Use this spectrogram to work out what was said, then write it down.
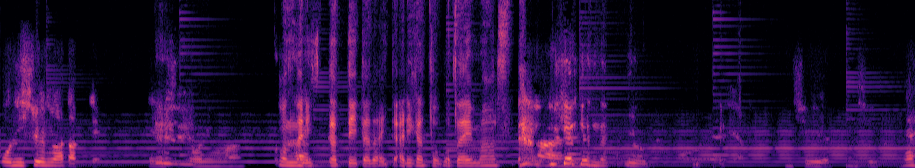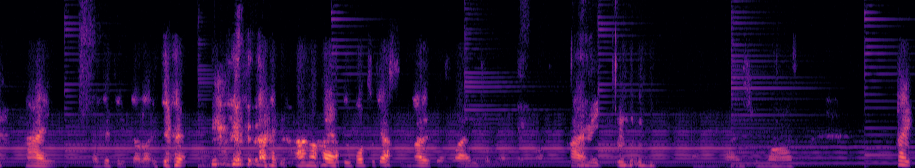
を2週にわたって、えー しております。こんなに使っていただいてありがとうございます。はい。うん2週、2週間ね、はい、出ていただいて、はい、あの、早くポッドキャストに慣れてもらえると思います。はい。はい。お願いします。はい。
